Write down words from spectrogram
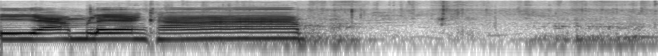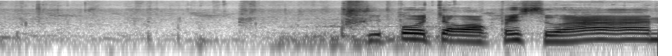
ยามแรงครับพี่โป้จะออกไปสวน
